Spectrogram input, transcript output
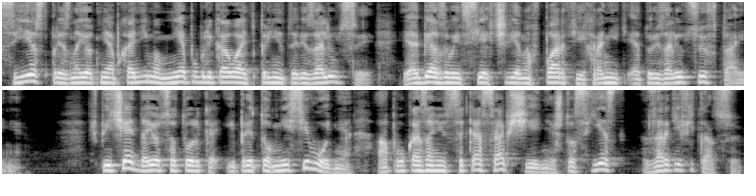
Съезд признает необходимым не публиковать принятые резолюции и обязывает всех членов партии хранить эту резолюцию в тайне. В печать дается только, и притом не сегодня, а по указанию ЦК сообщение, что съезд за ратификацию.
